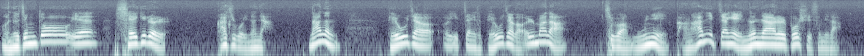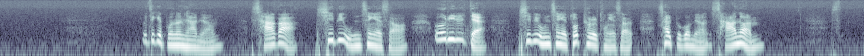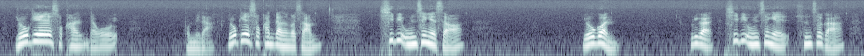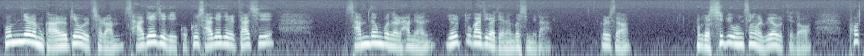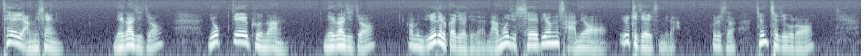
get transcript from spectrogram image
어느 정도의 세기를 가지고 있느냐 나는 배우자의 입장에서 배우자가 얼마나 지금 운이 강한 입장에 있느냐를 볼 수 있습니다. 어떻게 보느냐 하면 사가 12운성에서 어릴 때 12운성의 도표를 통해서 살펴보면 사는 욕에 속한다고 봅니다. 욕에 속한다는 것은 12운성에서 욕은 우리가 12운성의 순서가 봄, 여름, 가을, 겨울처럼 사계절이 있고 그 사계절을 다시 3등분을 하면 12가지가 되는 것입니다. 그래서 우리가 12운성을 외울 때도 포태양생 네 가지죠. 욕대근왕 네 가지죠. 그러면 여덟 가지가 되잖아요. 나머지 세병사묘 이렇게 되어 있습니다. 그래서 전체적으로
